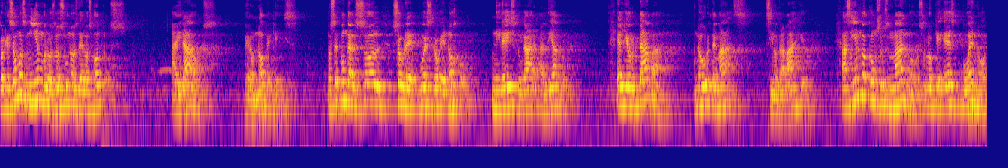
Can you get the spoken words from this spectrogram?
porque somos miembros los unos de los otros. Airaos, pero no pequéis. No se ponga el sol sobre vuestro enojo, ni deis lugar al diablo. El que hurtaba, no hurte más, sino trabaje haciendo con sus manos lo que es bueno,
